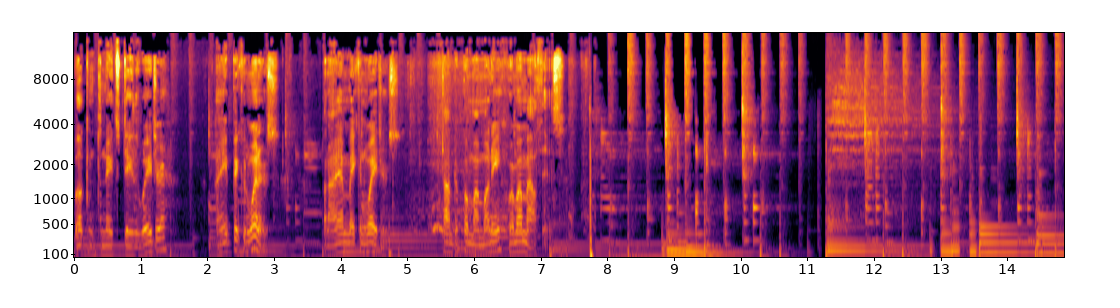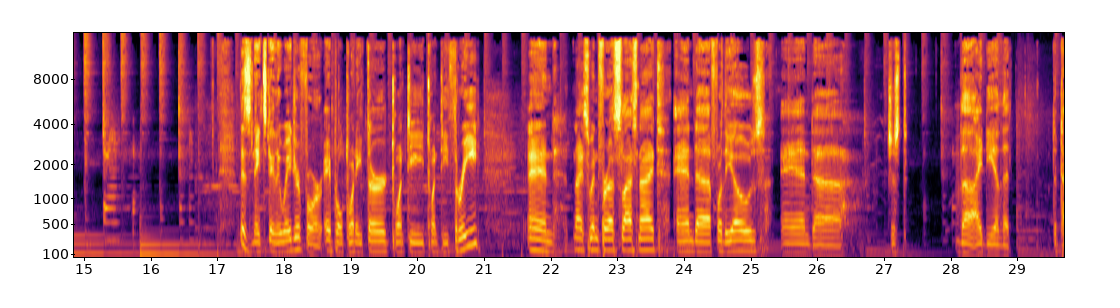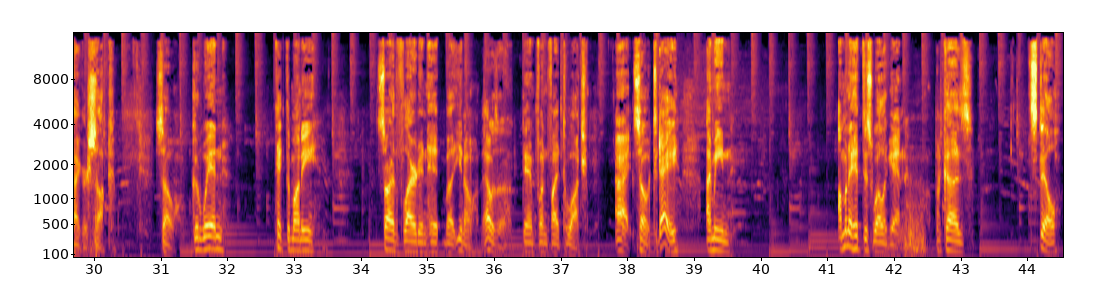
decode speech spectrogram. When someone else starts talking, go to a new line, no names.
Welcome to Nate's Daily Wager. I ain't picking winners, but I am making wagers. Time to put my money where my mouth is. This is Nate's Daily Wager for April 23rd, 2023. And nice win for us last night and uh, for the O's. And uh, just the idea that the Tigers suck. So, good win. Take the money. Sorry the flyer didn't hit, but you know, that was a damn fun fight to watch. All right, so today, I mean, I'm going to hit this well again because still,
